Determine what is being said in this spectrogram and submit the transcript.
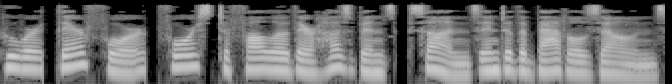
who were, therefore, forced to follow their husbands, sons into the battle zones.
